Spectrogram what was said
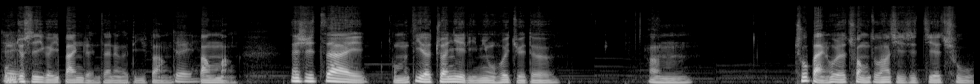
我们就是一个一般人在那个地方对帮忙。但是在我们自己的专业里面，我会觉得，嗯，出版或者创作，它其实是接触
